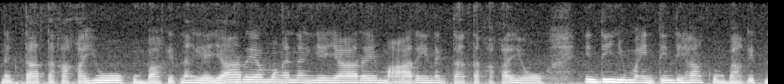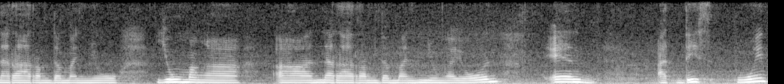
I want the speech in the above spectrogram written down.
Nagtataka kayo kung bakit nangyayari ang mga nangyayari. Maaring nagtataka kayo. Hindi nyo maintindihan kung bakit nararamdaman nyo yung mga uh, nararamdaman nyo ngayon. And at this point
